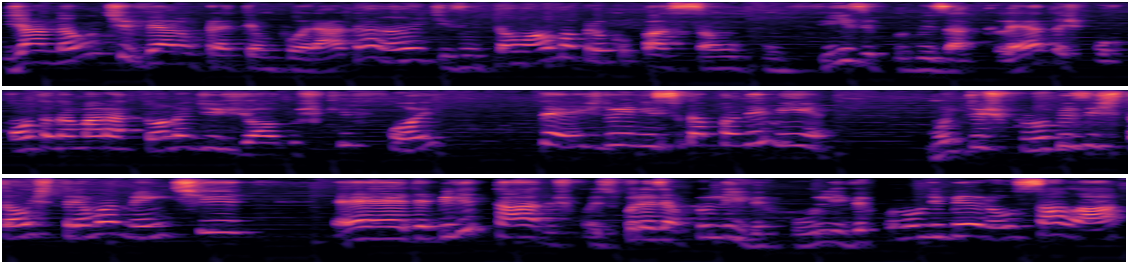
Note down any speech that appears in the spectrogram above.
já não tiveram pré-temporada antes, então há uma preocupação com o físico dos atletas por conta da maratona de jogos que foi desde o início da pandemia. Muitos clubes estão extremamente é, debilitados com isso. Por exemplo, o Liverpool. O Liverpool não liberou o Salah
